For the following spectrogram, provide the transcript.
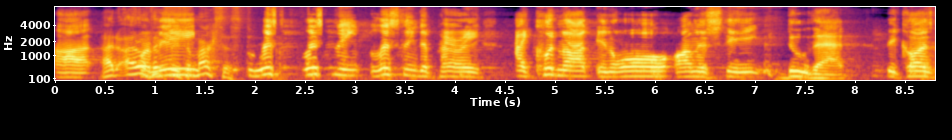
Uh, I, I don't for think he's a Marxist. lis- listening, listening to Perry, I could not, in all honesty, do that because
